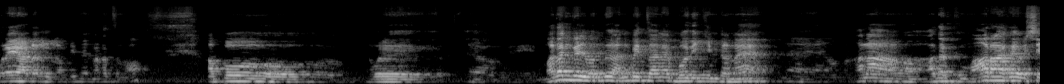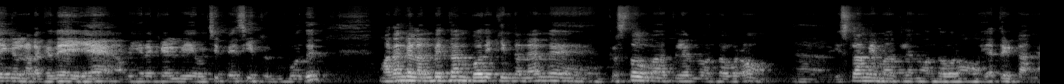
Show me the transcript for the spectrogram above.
உரையாடல் அப்படின்னு நடத்தினோம். அப்போ ஒரு மதங்கள் வந்து அன்பைத்தானே போதிக்கின்றன ஆனா அதற்கு மாறாக விஷயங்கள் நடக்குதே ஏன் அப்படிங்கிற கேள்வியை வச்சு பேசிட்டு இருக்கும்போது மதங்கள் அன்பைத்தான் போதிக்கின்றனன்னு கிறிஸ்தவ மதத்திலிருந்து வந்தவரும் இஸ்லாமிய மதத்திலிருந்து வந்தவரும் ஏத்துக்கிட்டாங்க.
